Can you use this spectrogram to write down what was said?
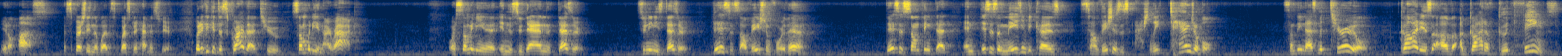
you know, us, especially in the Western Hemisphere. But if you could describe that to somebody in Iraq or somebody in the Sudan desert, Sudanese desert, this is salvation for them. This is something that, and this is amazing because salvation is actually tangible, something that's material. God is of a God of good things.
